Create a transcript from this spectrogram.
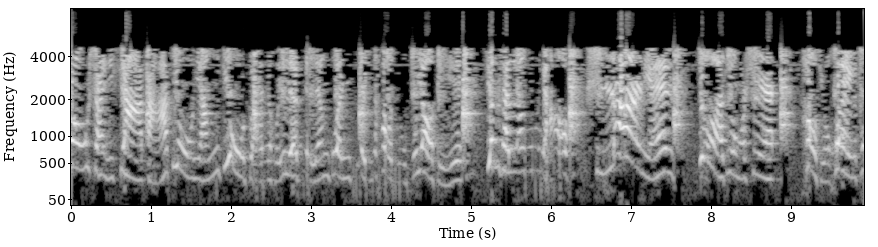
高山下打救娘舅，转回了汴梁关。这一号酒不要紧，江山冷了十二年。这就是好酒坏处，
